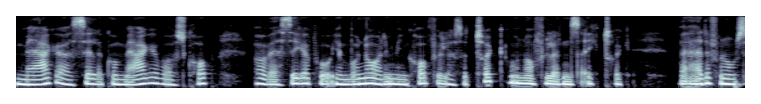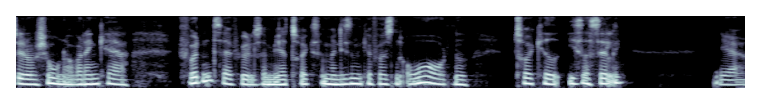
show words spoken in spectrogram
mærke os selv, og kunne mærke vores krop, og være sikker på, jamen, hvornår er det, min krop føler sig tryg, og hvornår føler den sig ikke tryg. Hvad er det for nogle situationer, og hvordan kan jeg få den til at føle sig mere tryg, så man ligesom kan få sådan en overordnet tryghed i sig selv, ikke? Ja,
